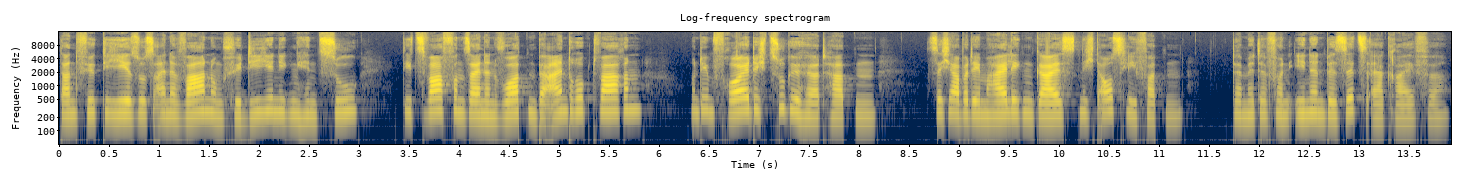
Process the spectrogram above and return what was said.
Dann fügte Jesus eine Warnung für diejenigen hinzu, die zwar von seinen Worten beeindruckt waren und ihm freudig zugehört hatten, sich aber dem Heiligen Geist nicht auslieferten, damit er von ihnen Besitz ergreife.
